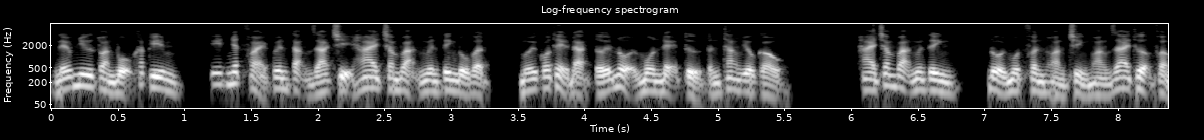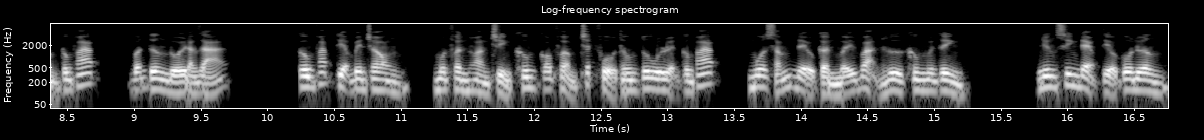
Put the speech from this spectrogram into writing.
Nếu như toàn bộ khắc kim ít nhất phải quên tặng giá trị hai trăm vạn nguyên tinh đồ vật, mới có thể đạt tới nội môn đệ tử tấn thăng yêu cầu. Hai trăm vạn nguyên tinh, đổi một phần hoàn chỉnh hoàng giai thượng phẩm công pháp, vẫn tương đối đáng giá. Công pháp tiệm bên trong, một phần hoàn chỉnh không có phẩm chất phổ thông tu luyện công pháp, mua sắm đều cần mấy vạn hư không nguyên tinh. Nhưng xinh đẹp tiểu cô nương,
